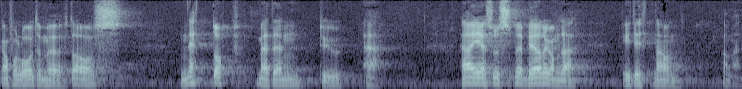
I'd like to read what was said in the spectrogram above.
kan få lov til å møte oss nettopp med den du er. Herre Jesus, vi ber deg om det i ditt navn. Amen.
